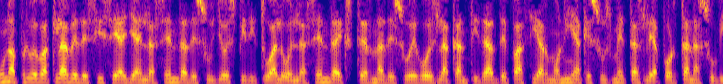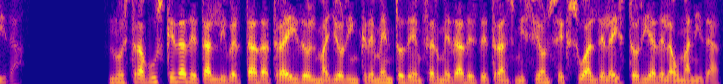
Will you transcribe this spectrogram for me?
Una prueba clave de si se halla en la senda de su yo espiritual o en la senda externa de su ego es la cantidad de paz y armonía que sus metas le aportan a su vida. Nuestra búsqueda de tal libertad ha traído el mayor incremento de enfermedades de transmisión sexual de la historia de la humanidad.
